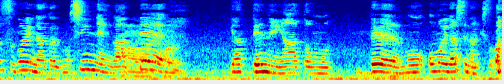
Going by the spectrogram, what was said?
うすごいなんかもう信念があっていはい。やってんねんやと思って、もう思い出して泣きそう。わ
